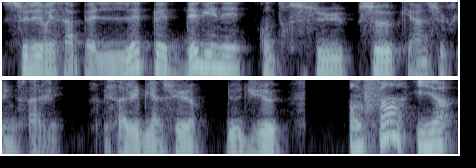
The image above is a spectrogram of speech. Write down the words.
Ce livre s'appelle L'épée dégainée contre ceux, qui insultent le messager. Le messager, bien sûr, de Dieu. Enfin, il y a,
